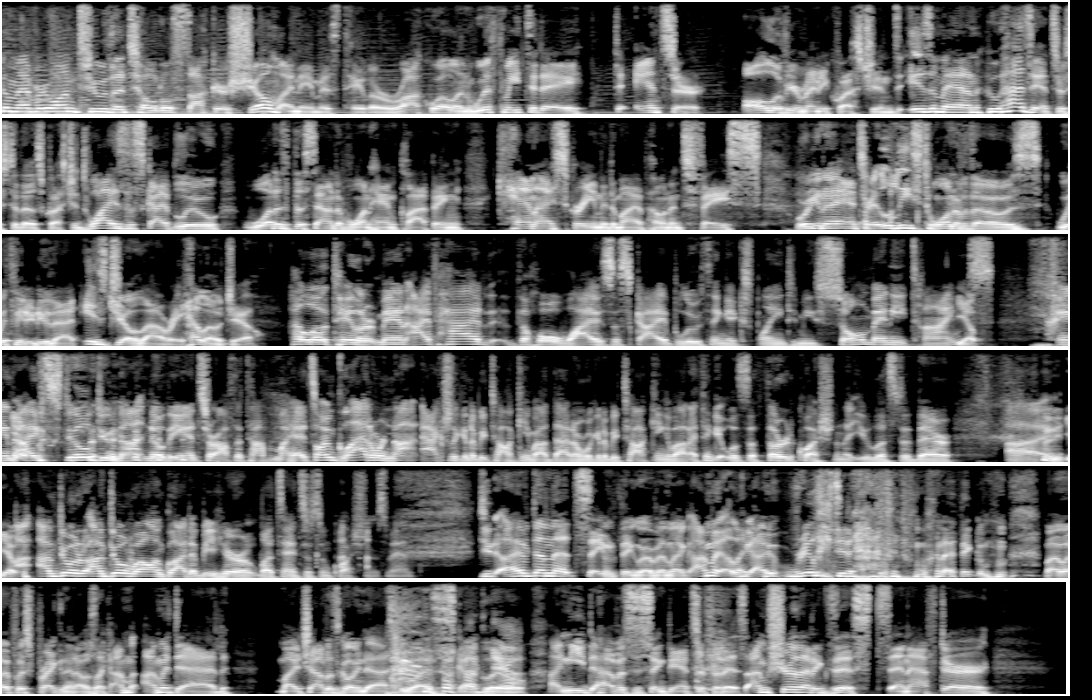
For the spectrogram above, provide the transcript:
Welcome everyone to the Total Soccer Show. My name is Taylor Rockwell, and with me today to answer all of your many questions is a man who has answers to those questions. Why is the sky blue? What is the sound of one hand clapping? Can I scream into my opponent's face? We're going to answer at least one of those. With me to do that is Joe Lowery. Hello, Joe. Hello, Taylor. Man, I've had the whole why is the sky blue thing explained to me so many times. Yep. And Yep. I still do not know the answer off the top of my head. So I'm glad we're not actually going to be talking about that. And we're going to be talking about, I think it was the third question that you listed there. Uh, Yep. I, am doing, I'm doing well. I'm glad to be here. Let's answer some questions, man. Dude, I've done that same thing where I've been like, I'm a, like, I really did happen when I think my wife was pregnant. I was like, I'm, I'm a dad. My child is going to ask me why is the sky blue. Yeah. I need to have a succinct answer for this. I'm sure that exists. And after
